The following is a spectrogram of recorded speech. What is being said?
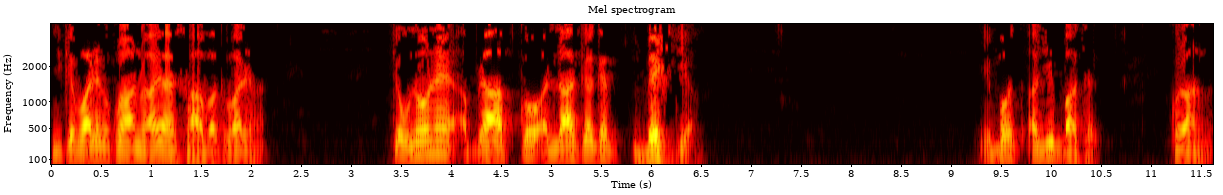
جن کے بارے میں قرآن میں آیا ہے، صحابہ کے بارے میں، کہ انہوں نے اپنے آپ کو اللہ کے آگے بیچ دیا۔ یہ بہت عجیب بات ہے قرآن میں،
